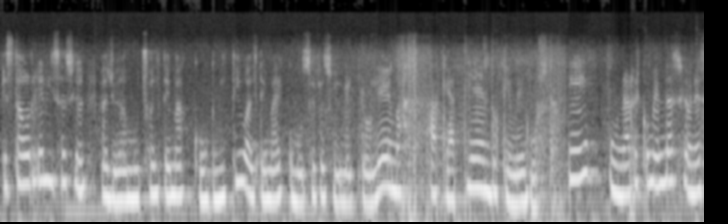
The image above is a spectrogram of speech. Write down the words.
Esta organización ayuda mucho al tema cognitivo, al tema de cómo se resuelve el problema, a qué atiendo, qué me gusta. Y una recomendación es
